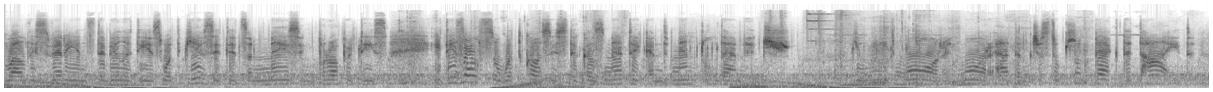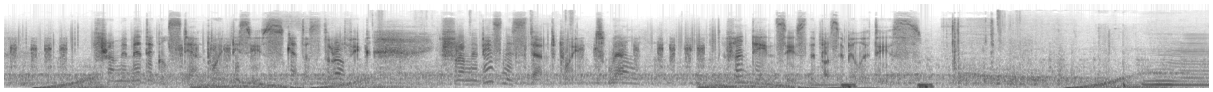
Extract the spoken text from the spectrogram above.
While this very instability is what gives it its amazing properties, it is also what causes the cosmetic and mental damage. You need more and more Adam just to keep back the tide. From a medical standpoint, this is catastrophic. From a business standpoint, well, Fontaine sees the possibilities. Hmm.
